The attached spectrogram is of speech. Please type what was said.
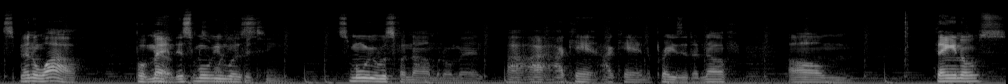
It's been a while, but man, Yep, this movie was this movie was phenomenal, man. I, I I can't I can't praise it enough. Um, Thanos,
